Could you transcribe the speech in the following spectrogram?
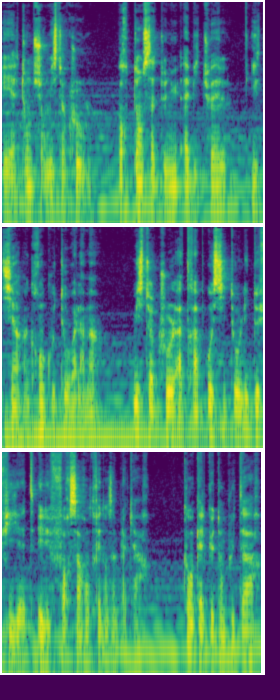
Et elles tombent sur Mr. Cruel. Portant sa tenue habituelle, il tient un grand couteau à la main. Mr. Cruel attrape aussitôt les deux fillettes et les force à rentrer dans un placard. Quand quelque temps plus tard,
